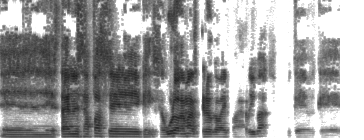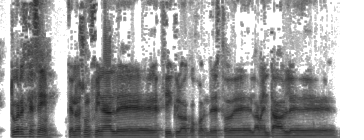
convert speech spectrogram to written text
eh, está en esa fase que seguro además creo que va a ir para arriba. Que, que- ¿Tú crees que sí? Que no es un final de ciclo de esto de lamentable. de-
